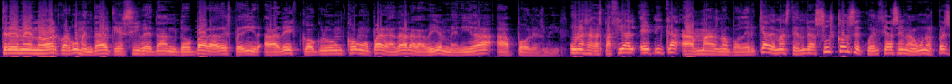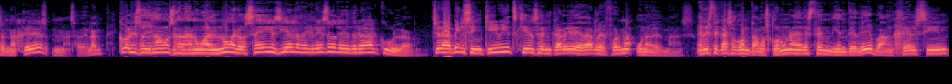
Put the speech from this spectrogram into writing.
Tremendo arco argumental que sirve tanto para despedir a Dave Cockrum como para dar a la bienvenida a Paul Smith. Una saga espacial épica a más no poder, que además tendrá sus consecuencias en algunos personajes más adelante. Con esto llegamos al anual número 6 y el regreso de Drácula. Será Bill Sienkiewicz quien se encargue de darle forma una vez más. En este caso contamos con una descendiente de Van Helsing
